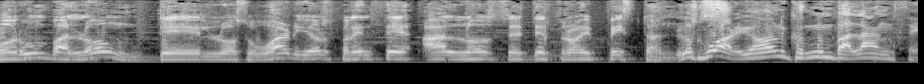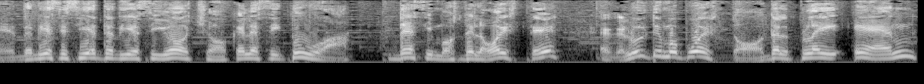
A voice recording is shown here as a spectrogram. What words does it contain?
por un balón de los Warriors frente a los Detroit Pistons. Los Warriors con un balance de 17-18 que le sitúa décimos del oeste en el último puesto del play-in,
